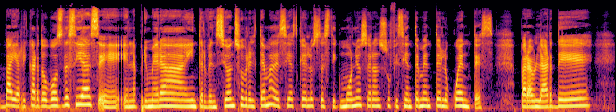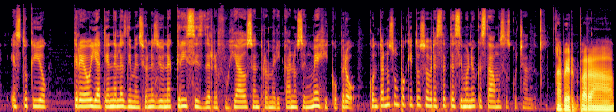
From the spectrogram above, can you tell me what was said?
Vaya, Ricardo, vos decías eh, en la primera intervención sobre el tema, decías que los testimonios eran suficientemente elocuentes para hablar de esto que yo creo ya tiene las dimensiones de una crisis de refugiados centroamericanos en México. Pero contanos un poquito sobre este testimonio que estábamos escuchando. A ver, para,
